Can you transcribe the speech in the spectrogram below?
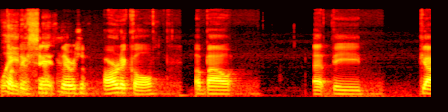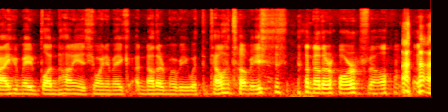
But Wait they a say second. there was an article about that the guy who made Blood and Honey is going to make another movie with the Teletubbies, another horror film.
